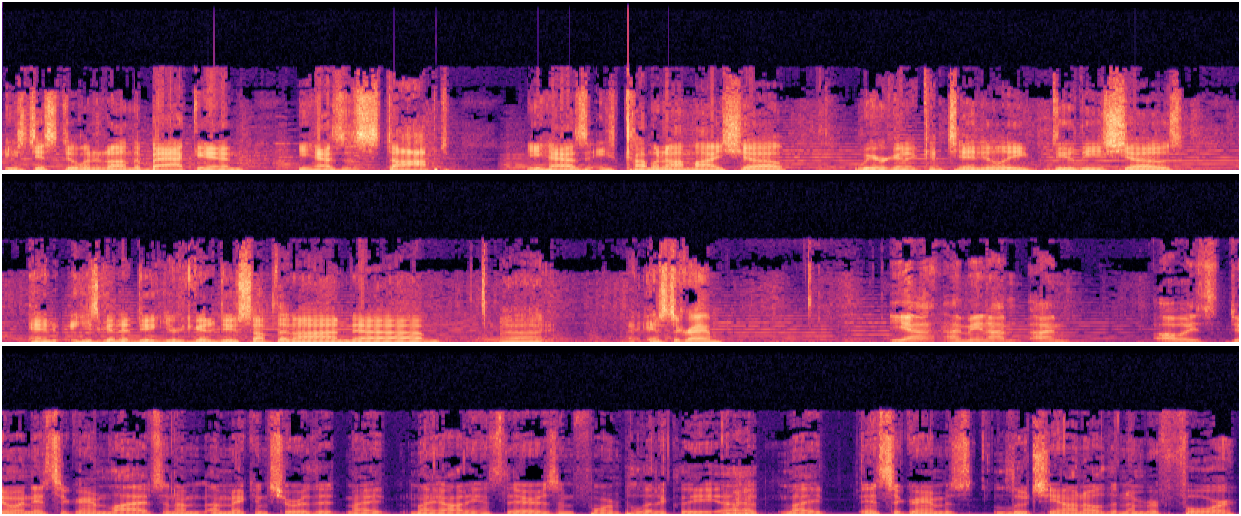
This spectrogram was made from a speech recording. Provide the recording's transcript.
he's just doing it on the back end. He hasn't stopped. He has he's coming on my show. We are going to continually do these shows, and he's going to do. You're going to do something on um, uh, Instagram. Yeah, I mean, I'm I'm always doing Instagram lives, and I'm I'm making sure that my my audience there is informed politically. Uh, Right. My Instagram is Luciano, the number four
